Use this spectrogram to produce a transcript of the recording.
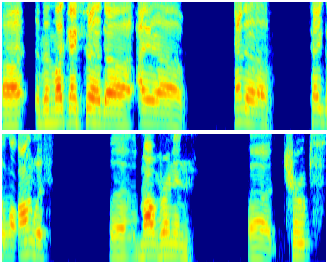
Uh, and then, like I said, uh, I uh, kind of tagged along with the Mount Vernon uh, troops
